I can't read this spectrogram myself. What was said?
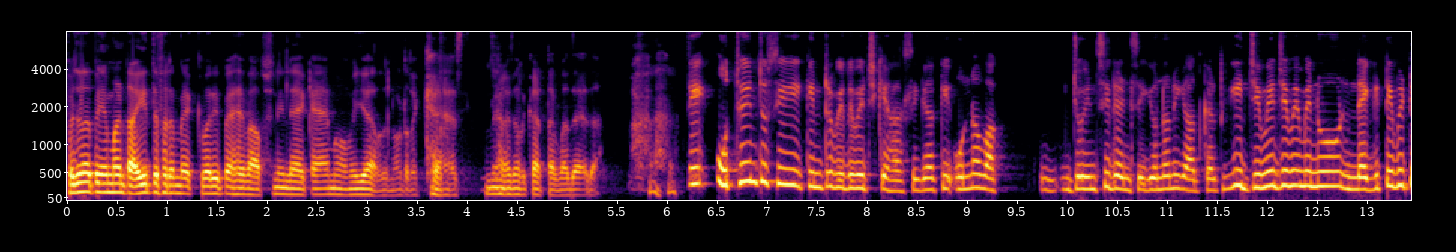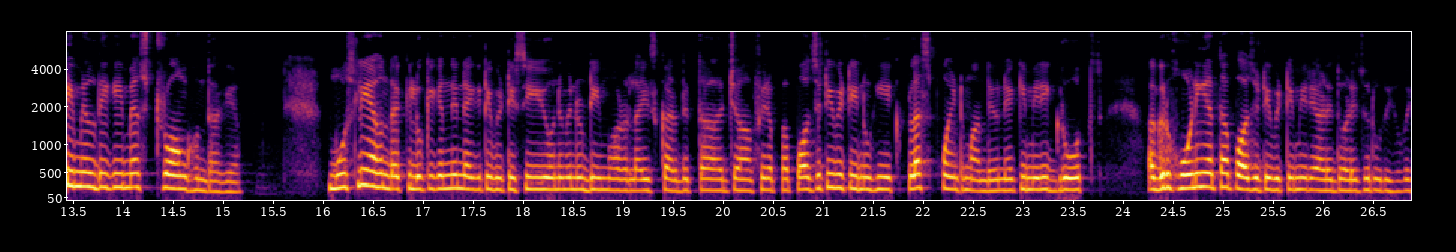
ਫਿਰ ਜਦੋਂ ਪੇਮੈਂਟ ਆਈ ਤੇ ਫਿਰ ਮੈਂ ਇੱਕ ਵਾਰੀ ਪੈਸੇ ਵਾਪਸ ਨਹੀਂ ਲੈ ਕੇ ਆਇਆ, ਮੈਂ ਉਵੇਂ ਦਾ ਨੋਟ ਰੱਖਿਆ ਹੋਇਆ ਸੀ। ਮੈਂ ਕਿਹਾ ਚੱਲ ਘਾਟਾ ਵਾਧਾ ਇਹਦਾ। ਤੇ ਉੱਥੇ ਹੀ ਤੁਸੀਂ ਇੱਕ ਇੰਟਰਵਿਊ ਦੇ ਵਿੱਚ ਕਿਹਾ ਸੀਗਾ ਕਿ ਉਹਨਾਂ ਵਕਤ ਜੋ ਇਨਸੀਡੈਂਟ ਸੀਗੇ ਉਹਨਾਂ ਨੂੰ ਯਾਦ ਕਰਦੇ ਕਿ ਜਿਵੇਂ ਜਿਵੇਂ ਮੈਨੂੰ 네ਗੇਟਿਵਿਟੀ ਮਿਲਦੀ ਗਈ, ਮੈਂ ਸਟਰੋਂਗ ਹੁੰਦਾ ਗਿਆ। ਮੋਸਟਲੀ ਇਹ ਹੁੰਦਾ ਕਿ ਲੋਕੀ ਕਹਿੰਦੇ 네ਗੇਟਿਵਿਟੀ ਸੀ, ਉਹਨੇ ਮੈਨੂੰ ਡੀਮੋਰਲਾਈਜ਼ ਕਰ ਦਿੱਤਾ ਜਾਂ ਫਿਰ ਆਪਾਂ ਪੋਜ਼ਿਟਿਵਿਟੀ ਨੂੰ ਹੀ ਇੱਕ ਪਲੱਸ ਪੁਆਇੰਟ ਮੰਨਦੇ ਹੁੰਦੇ ਕਿ ਮੇਰੀ ਗਰੋਥ ਅਗਰ ਹੋਣੀ ਹੈ ਤਾਂ ਪੋਜ਼ਿਟਿਵਿਟੀ ਮੇਰੇ ਆਲੇ ਦੁਆਲੇ ਜ਼ਰੂਰੀ ਹੋਵੇ।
